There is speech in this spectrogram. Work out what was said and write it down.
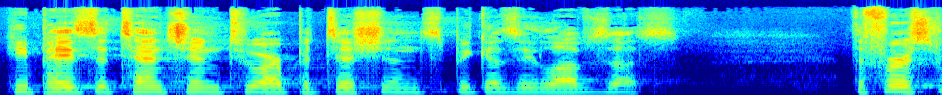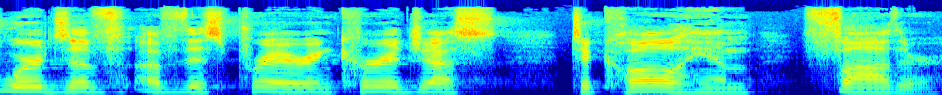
He pays attention to our petitions because he loves us. The first words of, of this prayer encourage us to call him Father.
